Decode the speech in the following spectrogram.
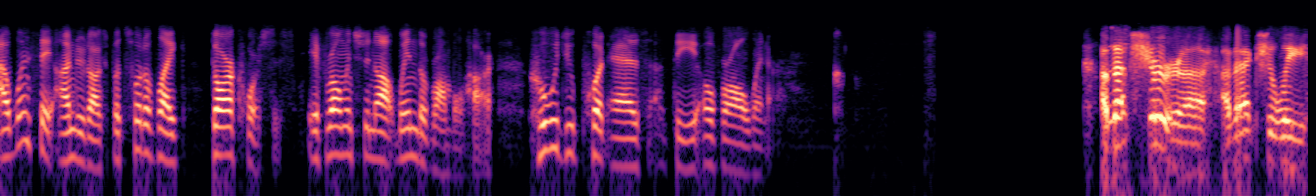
I wouldn't say underdogs, but sort of like dark horses. If Roman should not win the Rumble, however, who would you put as the overall winner? I'm not sure. Uh, I've actually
